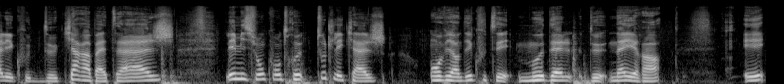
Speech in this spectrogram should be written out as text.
À l'écoute de Carapatage, l'émission contre toutes les cages. On vient d'écouter Modèle de Naira et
